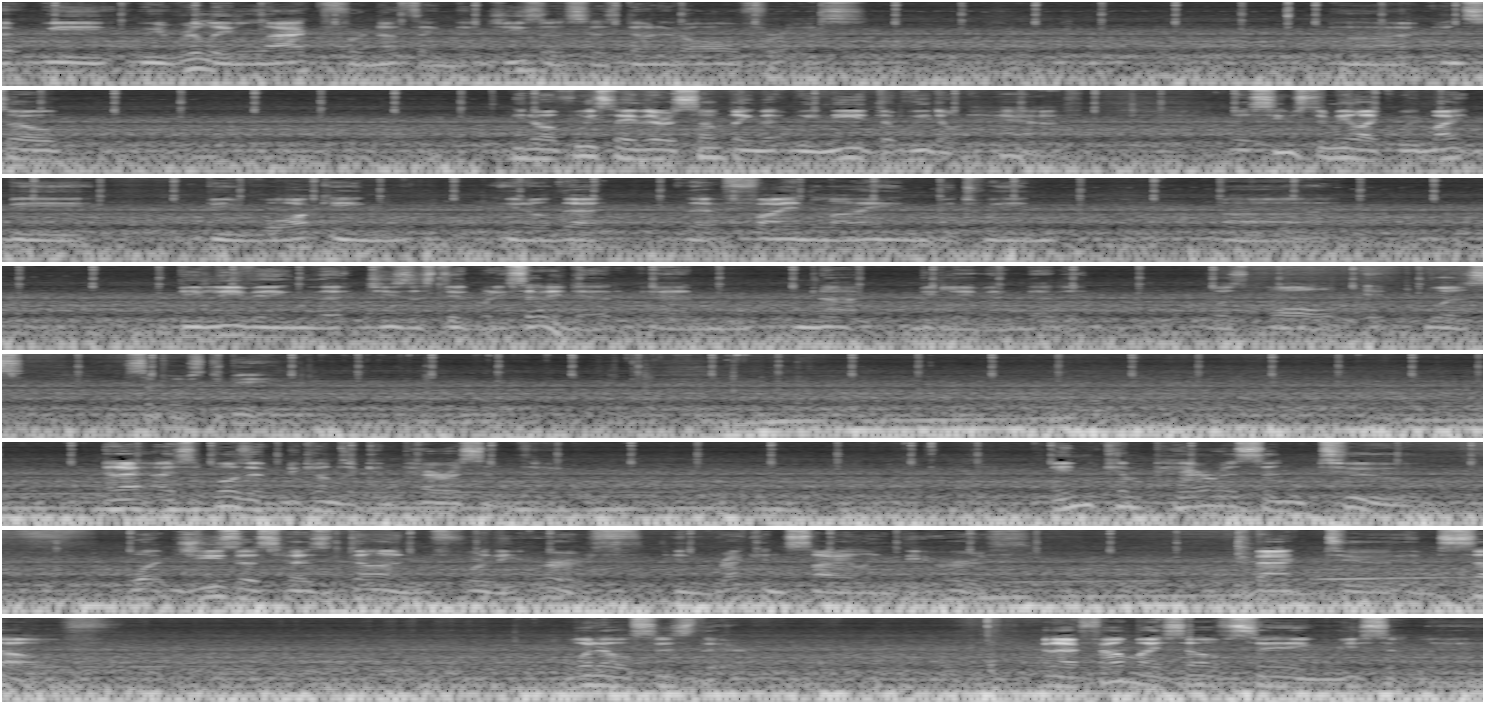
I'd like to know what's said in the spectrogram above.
That we we really lack for nothing. That Jesus has done it all for us. And so, you know, if we say there is something that we need that we don't have, it seems to me like we might be be walking, you know, that that fine line between uh, believing that Jesus did what he said he did and not believing that it was all it was supposed to be. And I, suppose it becomes a comparison thing. In comparison to what Jesus has done for the earth in reconciling the earth back to himself, what else is there? And I found myself saying recently,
